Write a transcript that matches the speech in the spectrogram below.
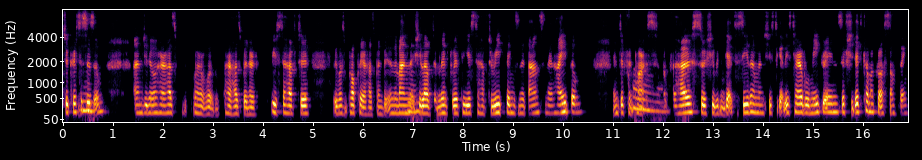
to mm. criticism. Mm and you know her husband well, her husband or used to have to he wasn't properly her husband but in the man that she mm. loved and lived with he used to have to read things in advance and then hide them in different parts oh. of the house so she wouldn't get to see them and she used to get these terrible migraines if she did come across something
